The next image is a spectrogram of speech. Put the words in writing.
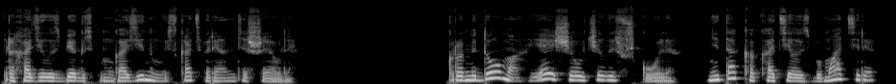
Приходилось бегать по магазинам и искать вариант дешевле. Кроме дома, я еще училась в школе. Не так, как хотелось бы матери,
